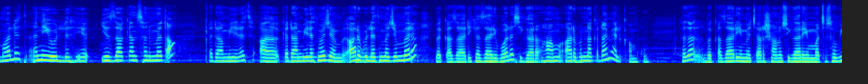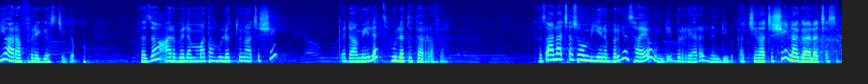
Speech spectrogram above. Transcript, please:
ማለት እኔ ይኸውልህ የዛ ቀን ስንመጣ ቅዳሜ ዕለት ቅዳሜ አርብ ዕለት መጀመሪያ በቃ ዛሬ ከዛሬ በኋላ ሲጋራ አርብና ቅዳሜ አልቃምኩም። ከዛ በቃ ዛሬ መጨረሻ ነው ሲጋራ የማጨሰው ብዬ አራት ፍሬ ገዝቼ ገባሁ። ከዛ አርብ ለማታ ሁለቱን አጭሼ ቅዳሜ ዕለት ሁለት ተረፈ። ከዛ አላጨሰውም ብዬ ነበር፣ ግን ሳየው እንዴ ብር ያረል እንዴ በቃ እቺን አጭሼ ነገ አላጨስም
